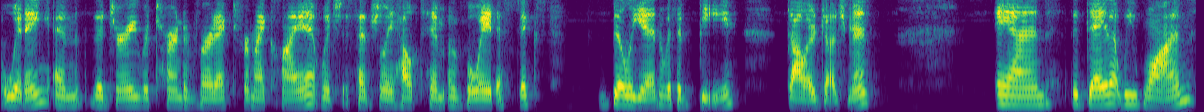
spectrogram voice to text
winning and the jury returned a verdict for my client which essentially helped him avoid a 6 billion with a b dollar judgment. And the day that we won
